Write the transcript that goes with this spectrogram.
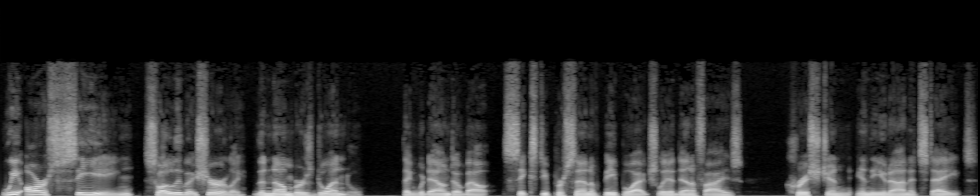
we are seeing slowly but surely the numbers dwindle. Think we're down to about 60% of people actually identify as Christian in the United States.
